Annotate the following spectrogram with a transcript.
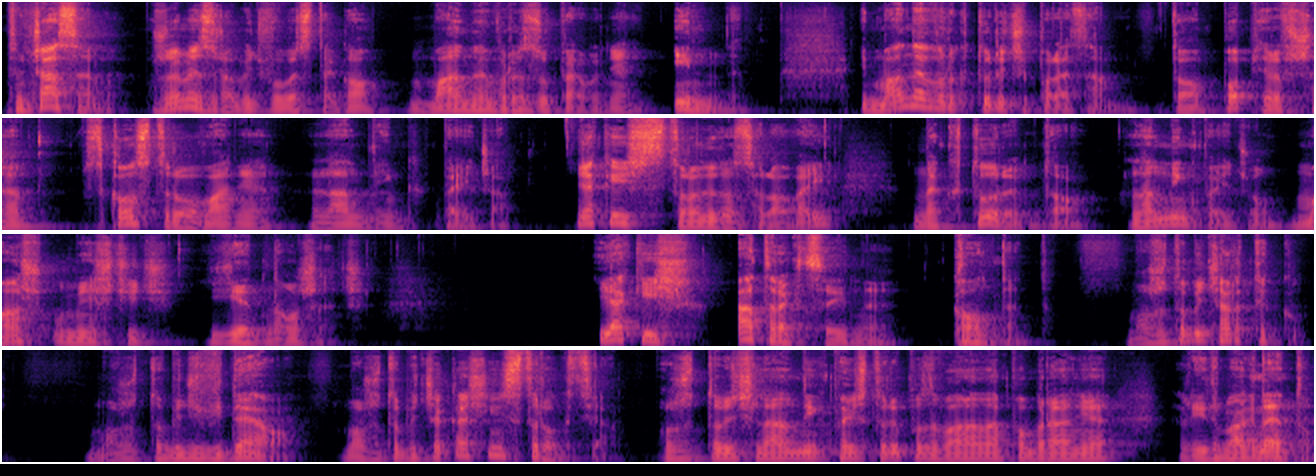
Tymczasem możemy zrobić wobec tego manewr zupełnie inny. I manewr, który Ci polecam, to po pierwsze skonstruowanie landing page'a, jakiejś strony docelowej, na którym to landing page'u masz umieścić jedną rzecz. Jakiś atrakcyjny content. Może to być artykuł, może to być wideo, może to być jakaś instrukcja, może to być landing page, który pozwala na pobranie lead magnetu.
